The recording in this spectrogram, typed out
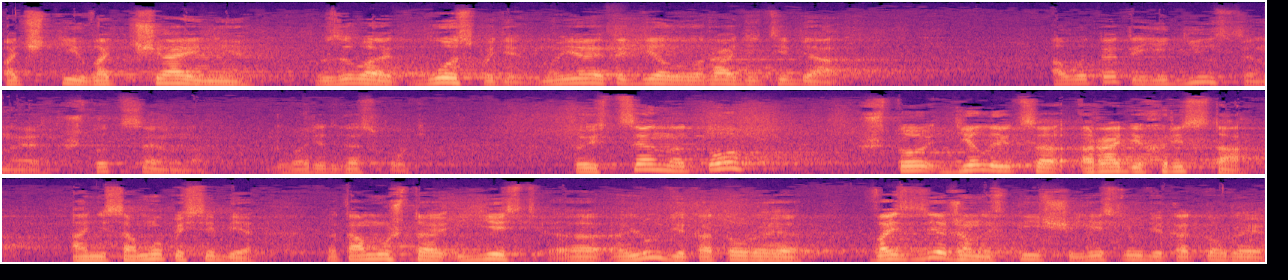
почти в отчаянии вызывает, Господи, но я это делал ради Тебя. А вот это единственное, что ценно, говорит Господь. То есть ценно то, что делается ради Христа, а не само по себе. Потому что есть э, люди, которые воздержаны в пище, есть люди, которые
